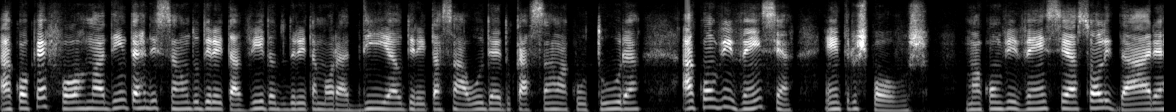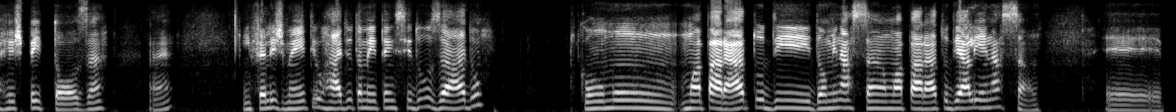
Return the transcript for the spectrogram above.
a qualquer forma de interdição do direito à vida, do direito à moradia, o direito à saúde, à educação, à cultura, à convivência entre os povos. Uma convivência solidária, respeitosa, né? Infelizmente, o rádio também tem sido usado como um, um aparato de dominação, um aparato de alienação. É,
